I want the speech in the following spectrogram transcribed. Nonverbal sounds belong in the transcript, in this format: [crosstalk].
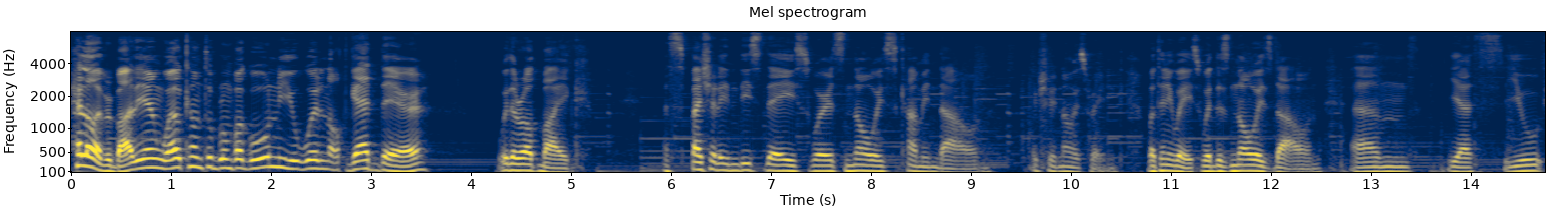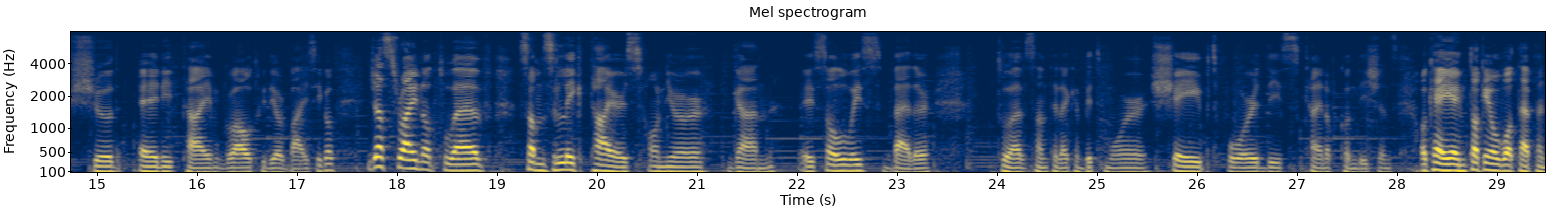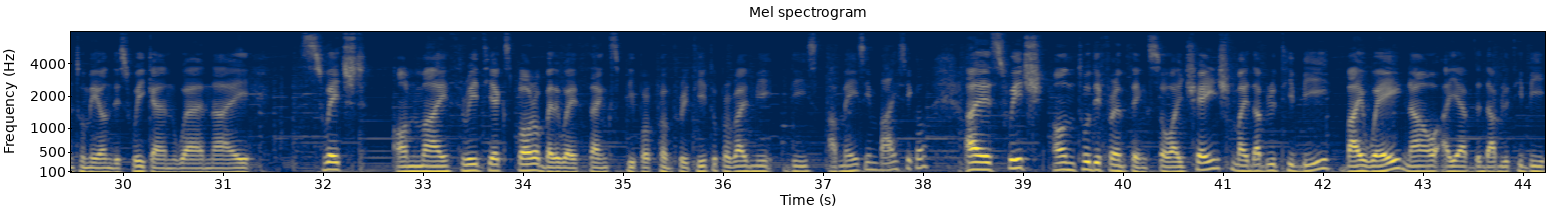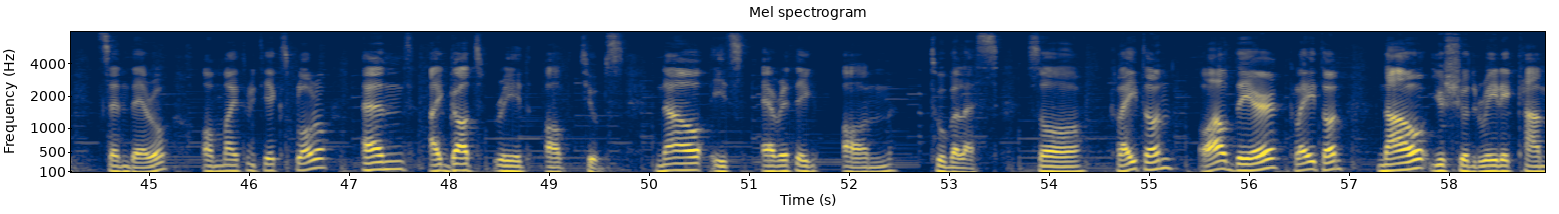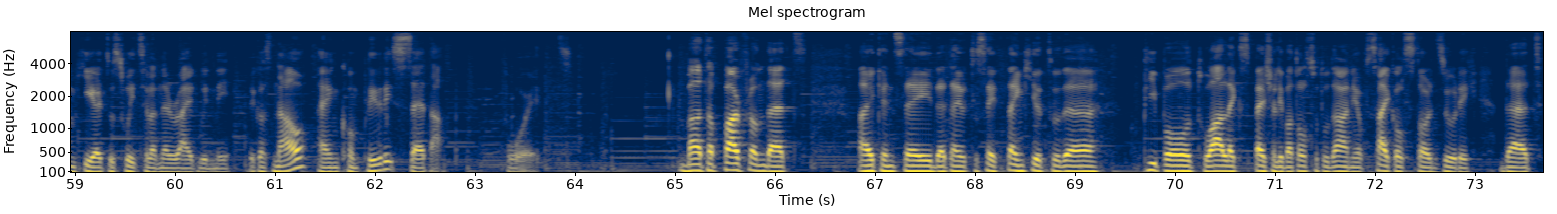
Hello, everybody, and welcome to Broomwagon. You will not get there with a road bike, especially in these days where snow is coming down. Actually, now it's raining, but anyways, when the snow is down, and yes, you should anytime go out with your bicycle. Just try not to have some slick tires on your gun. It's always better to have something like a bit more shaped for these kind of conditions. Okay, I'm talking about what happened to me on this weekend when I switched on my 3T Explorer. By the way, thanks people from 3T to provide me this amazing bicycle. I switched on two different things. So I changed my WTB Byway. Now I have the WTB Sendero on my 3T Explorer and I got rid of tubes. Now it's everything on tubeless. So, Clayton, oh, out there, Clayton, now you should really come here to Switzerland and ride with me because now I'm completely set up for it. But apart from that, I can say that I have to say thank you to the people, to Alex especially, but also to Danny of Cycle Store Zurich that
